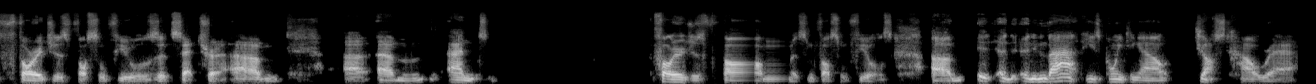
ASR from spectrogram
foragers, fossil fuels, etc. Um, uh, um, and foragers, farmers, and fossil fuels. Um, it, and, and in that, he's pointing out just how rare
